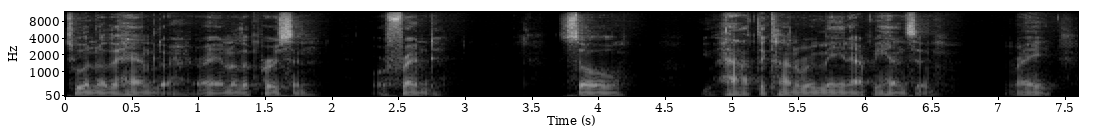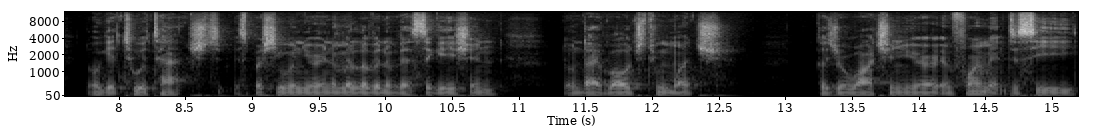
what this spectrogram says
to another handler, right? Another person or friend. So you have to kind of remain apprehensive, right? Don't get too attached, especially when you're in the middle of an investigation. Don't divulge too much because you're watching your informant to see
